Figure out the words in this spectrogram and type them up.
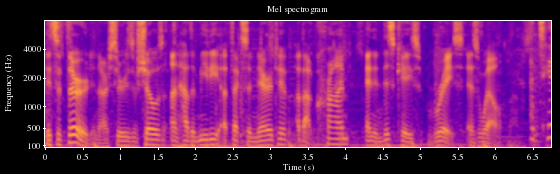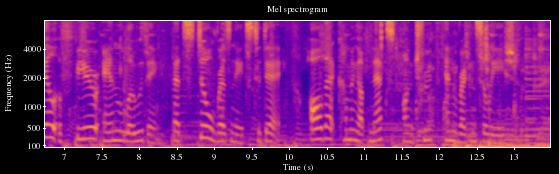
It's the third in our series of shows on how the media affects a narrative about crime, and in this case, race as well. A tale of fear and loathing that still resonates today. All that coming up next on Truth and Reconciliation.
